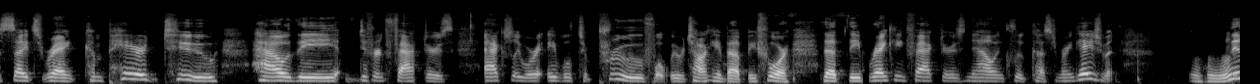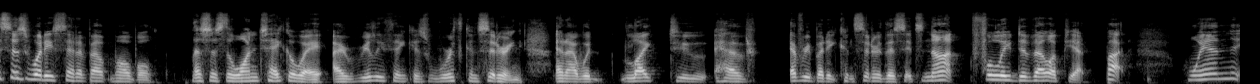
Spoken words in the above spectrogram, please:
sites rank compared to how the different factors actually were able to prove what we were talking about before that the ranking factors now include customer engagement. Mm-hmm. This is what he said about mobile. This is the one takeaway I really think is worth considering. And I would like to have everybody consider this. It's not fully developed yet, but when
